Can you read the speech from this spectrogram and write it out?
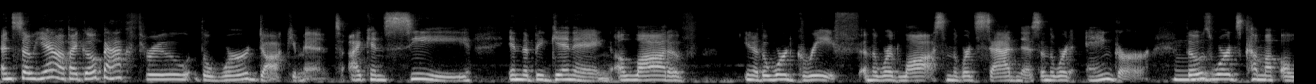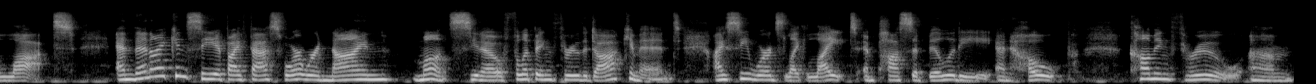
And so, yeah, if I go back through the Word document, I can see in the beginning a lot of, you know, the word grief and the word loss and the word sadness and the word anger. Mm. Those words come up a lot. And then I can see if I fast forward nine months, you know, flipping through the document, I see words like light and possibility and hope coming through um,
